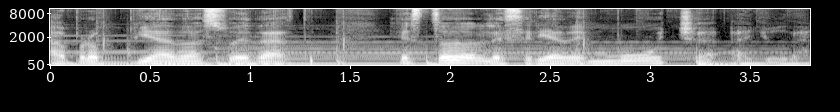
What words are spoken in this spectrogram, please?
apropiado a su edad. Esto le sería de mucha ayuda.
